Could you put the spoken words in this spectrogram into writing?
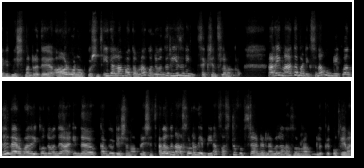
ரெகக்னிஷ் பண்றது ஆட் ஒன் அவுட் கொஸ்டின்ஸ் இதெல்லாம் பார்த்தோம்னா கொஞ்சம் வந்து ரீசனிங் செக்ஷன்ஸ்ல வந்துடும் அதே மேத்தமெட்டிக்ஸ்னா உங்களுக்கு வந்து வேற மாதிரி கொஞ்சம் வந்து இந்த கம்ப்யூட்டேஷன் ஆப்ரேஷன்ஸ் அதாவது நான் சொல்றது எப்படின்னா ஃபர்ஸ்ட் ஃபிஃப்த் ஸ்டாண்டர்ட் லெவல்ல நான் சொல்றேன் உங்களுக்கு. ஓகேவா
